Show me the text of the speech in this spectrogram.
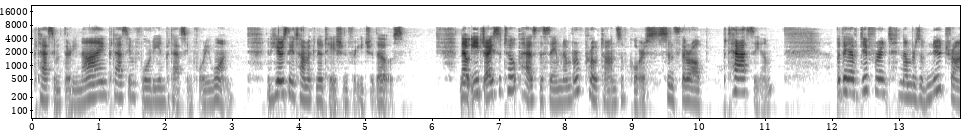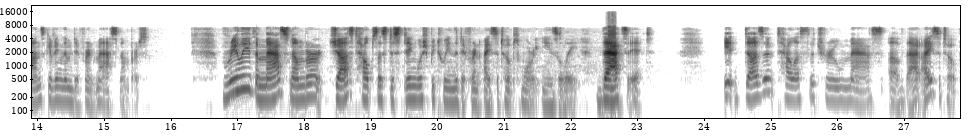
potassium-39, potassium-40, and potassium-41. And here's the atomic notation for each of those. Now each isotope has the same number of protons, of course, since they're all potassium, but they have different numbers of neutrons giving them different mass numbers. Really, the mass number just helps us distinguish between the different isotopes more easily. That's it. It doesn't tell us the true mass of that isotope.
